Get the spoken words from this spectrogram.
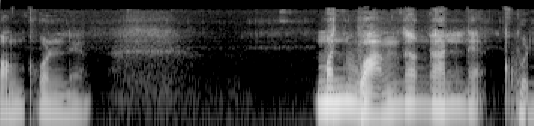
ของคนเนี่ย มันหวังทั้งนั้นแหละคุณ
